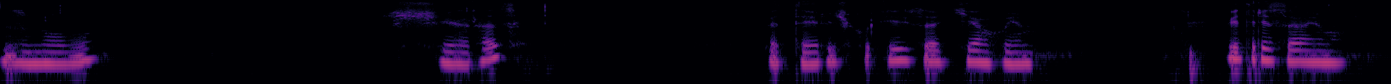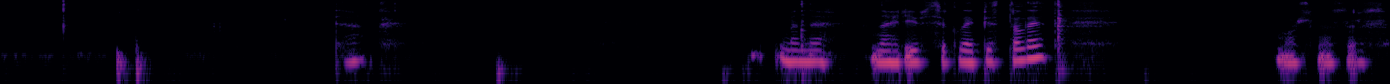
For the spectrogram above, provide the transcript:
Знову. Ще раз петелечку і затягуємо. Відрізаємо. Так. У мене нагрівся клей пістолет. Можна зараз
